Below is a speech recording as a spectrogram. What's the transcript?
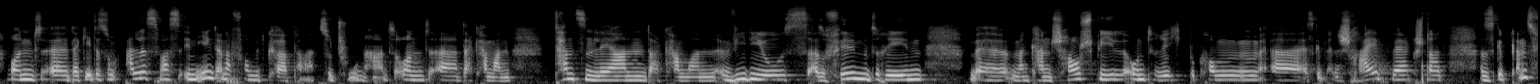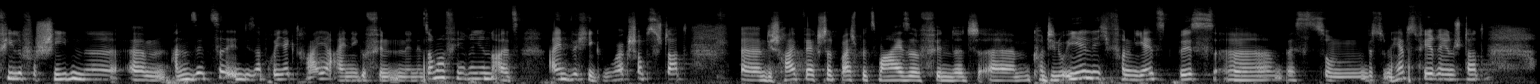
Und äh, da geht es um alles, was in irgendeiner Form mit Körper zu tun hat. Und äh, da kann man tanzen lernen, da kann man Videos, also Filme drehen, äh, man kann Schauspielunterricht bekommen, äh, es gibt eine Schreibwerkstatt. Also es gibt ganz viele verschiedene ähm, Ansätze in dieser Projektreihe. Einige finden in den Sommerferien als einwöchige Workshops statt. Ähm, die Schreibwerkstatt beispielsweise findet ähm, kontinuierlich von jetzt bis, äh, bis, zum, bis zu den Herbstferien statt.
